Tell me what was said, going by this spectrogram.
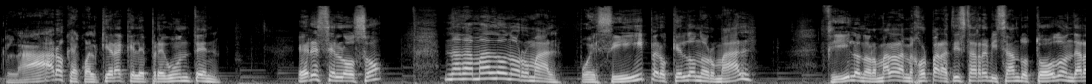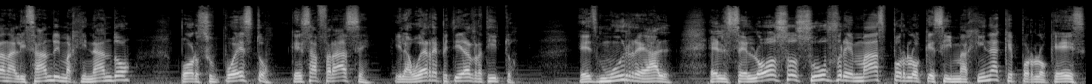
Claro que a cualquiera que le pregunten, ¿eres celoso? Nada más lo normal. Pues sí, pero ¿qué es lo normal? Sí, lo normal a lo mejor para ti está revisando todo, andar analizando, imaginando. Por supuesto que esa frase, y la voy a repetir al ratito, es muy real. El celoso sufre más por lo que se imagina que por lo que es.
